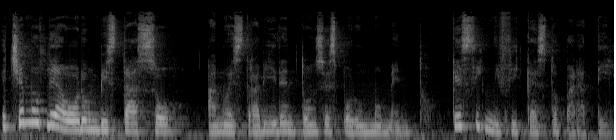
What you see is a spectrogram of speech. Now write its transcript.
Echémosle ahora un vistazo a nuestra vida entonces por un momento. ¿Qué significa esto para ti?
